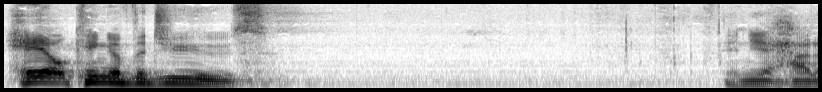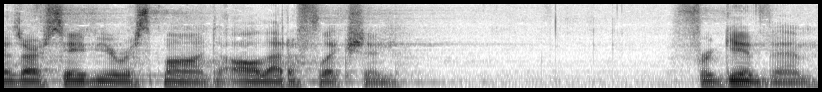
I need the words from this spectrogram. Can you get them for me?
Hail, King of the Jews! And yet, how does our Savior respond to all that affliction? Forgive them.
